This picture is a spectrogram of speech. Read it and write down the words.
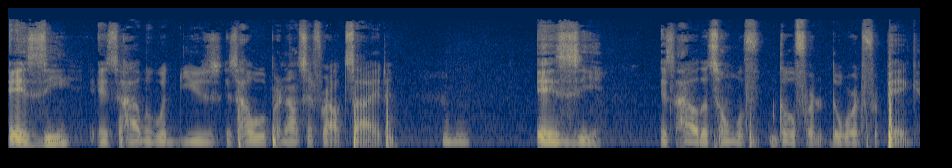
Ezi is how we would use is how we would pronounce it for outside. Ezi is how the tone will f- go for the word for pig.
